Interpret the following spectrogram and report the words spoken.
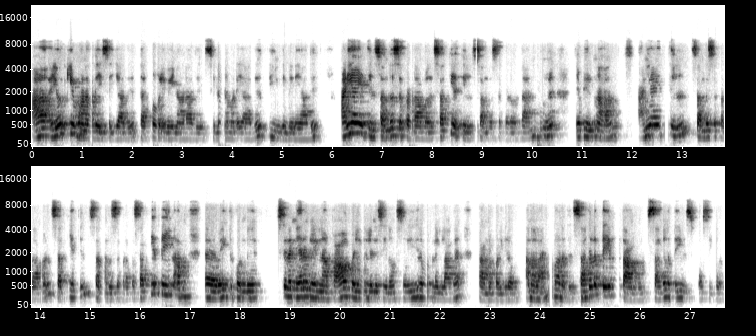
அயோக்கியமானதை செய்யாது. தற்கொலைவை நாடாது. சின்னமடையாது தீங்கு நினையாது. அநியாயத்தில் சந்தோஷப்படாமல் சத்தியத்தில் சந்தோஷப்படும். அந்த அன்பு எப்படி இருக்குன்னா அநியாயத்தில் சந்தோஷப்படாமல் சத்தியத்தில் சந்தோஷப்படாம. சத்தியத்தை நாம் வைத்துக்கொண்டு சில நேரங்களில் நாம் பாவ பள்ளிகள் என்ன செய்யறோம் செய்கிற பிள்ளைகளாக காணப்படுகிறோம். ஆனால் அன்பானது சகலத்தையும் தாங்கும் சகலத்தையும் விசுவாசிக்கும்.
